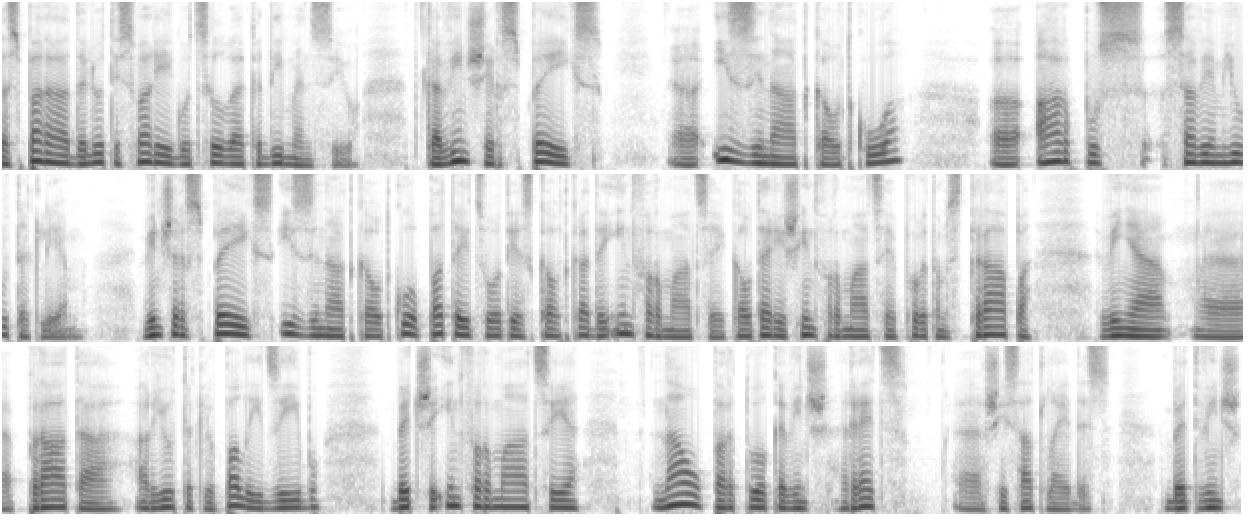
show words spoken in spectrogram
tas parāda ļoti svarīgu cilvēka dimensiju, ka viņš ir spējīgs uh, izzināt kaut ko uh, ārpus saviem jūtekļiem. Viņš ir spējīgs izzināt kaut ko pateicoties kaut kādai informācijai, kaut arī šī informācija, protams, trāpa viņa uh, prātā ar jūtekļu palīdzību, bet šī informācija nav par to, ka viņš redz uh, šīs atlaides, bet viņš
